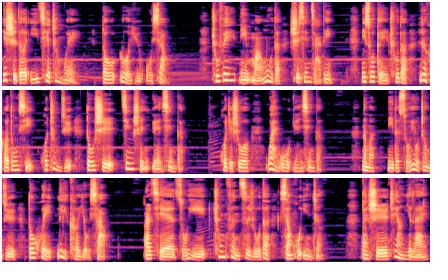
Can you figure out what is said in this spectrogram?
也使得一切证伪都落于无效。除非你盲目的事先假定，你所给出的任何东西或证据都是精神原性的。或者说外物原性的，那么你的所有证据都会立刻有效，而且足以充分自如的相互印证。但是这样一来，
